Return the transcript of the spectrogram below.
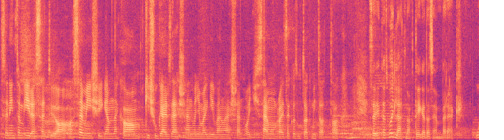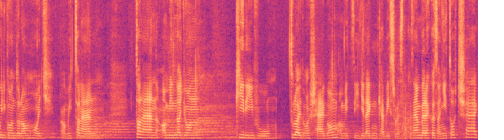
szerintem érezhető a, a személyiségemnek a kisugárzásán vagy a megnyilvánulásán, hogy számomra ezek az utak mit adtak. Szerinted hogy látnak téged az emberek? Úgy gondolom, hogy ami talán, talán ami nagyon kirívó tulajdonságom, amit így leginkább észrevesznek az emberek, az a nyitottság,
